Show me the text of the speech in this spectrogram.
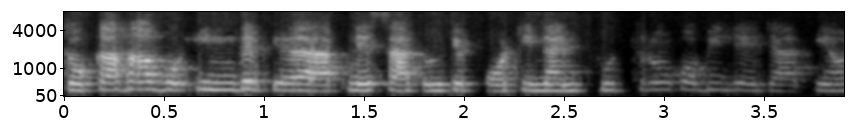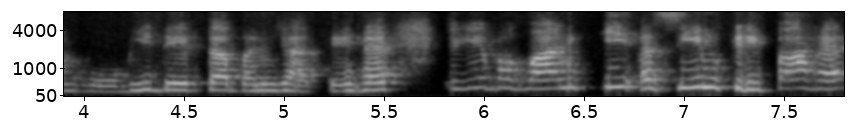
तो कहाँ वो इंद्र अपने साथ उनके फोर्टी नाइन पुत्रों को भी ले जाते हैं और वो भी देवता बन जाते हैं। तो ये भगवान की असीम कृपा है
